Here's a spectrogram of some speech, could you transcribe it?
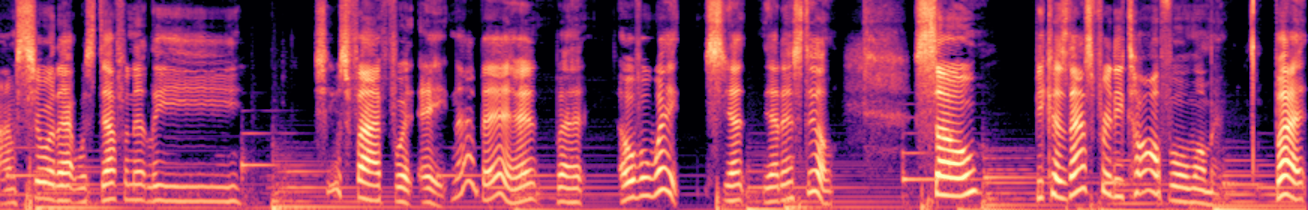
i'm sure that was definitely she was five foot eight not bad but overweight yet yet and still. So, because that's pretty tall for a woman. But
